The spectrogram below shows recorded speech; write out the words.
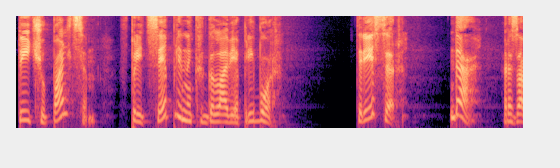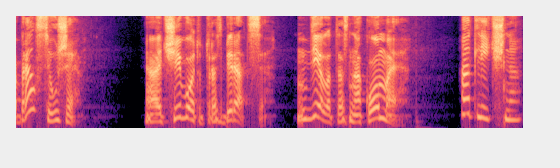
Тычу пальцем в прицепленный к голове прибор. Триссер? Да, разобрался уже. А чего тут разбираться? Дело-то знакомое. Отлично.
